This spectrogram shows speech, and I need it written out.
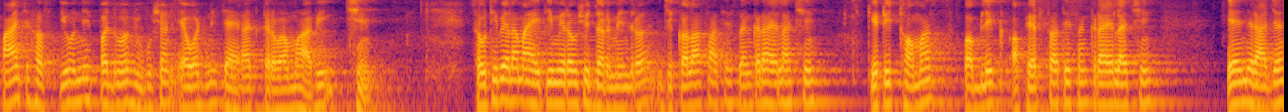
પાંચ હસ્તીઓને પદ્મ વિભૂષણ એવોર્ડની જાહેરાત કરવામાં આવી છે. સૌથી પહેલાં માહિતી મેળવશું ધર્મેન્દ્ર, જે કલા સાથે સંકળાયેલા છે. કેટી થોમસ, પબ્લિક અફેર્સ સાથે સંકળાયેલા છે. એન રાજન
